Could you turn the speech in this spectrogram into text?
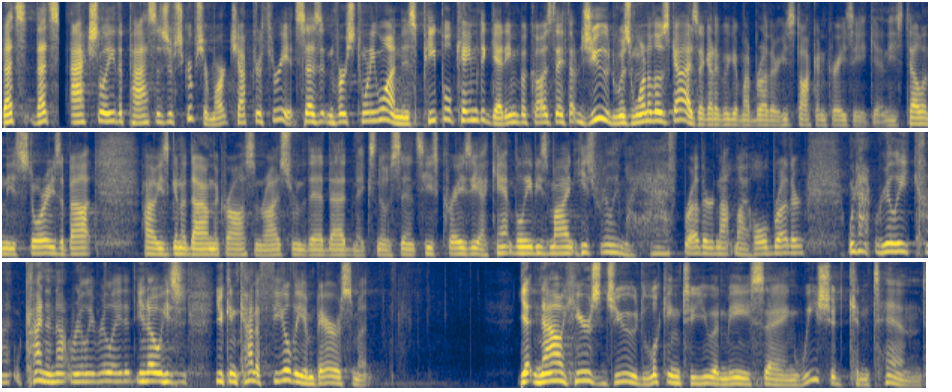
That's, that's actually the passage of Scripture, Mark chapter 3. It says it in verse 21. His people came to get him because they thought Jude was one of those guys. I got to go get my brother. He's talking crazy again. He's telling these stories about how he's going to die on the cross and rise from the dead. That makes no sense. He's crazy. I can't believe he's mine. He's really my half brother, not my whole brother. We're not really, kind of not really related. You know, he's, you can kind of feel the embarrassment. Yet now here's Jude looking to you and me saying, we should contend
